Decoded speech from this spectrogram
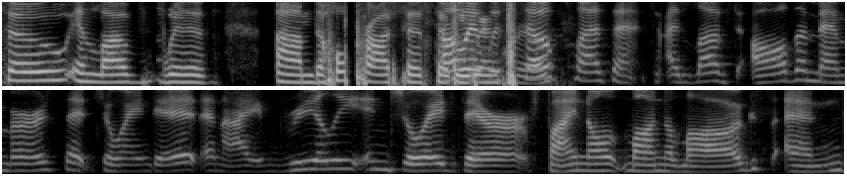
so in love with um, the whole process that oh, we it was through. so pleasant. I loved all the members that joined it, and I really enjoyed their final monologues. And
